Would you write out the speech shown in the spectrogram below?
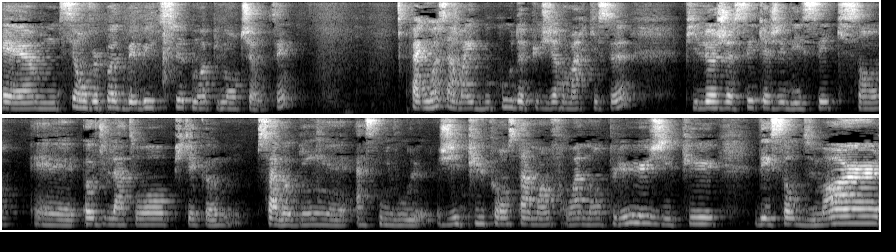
Euh, si on veut pas de bébé tout de suite, moi puis mon chum, tu sais. Fait que moi, ça m'aide beaucoup depuis que j'ai remarqué ça. Puis là, je sais que j'ai des cycles qui sont euh, ovulatoire, puis que comme ça va bien euh, à ce niveau-là. J'ai plus constamment froid non plus, j'ai plus des sautes d'humeur,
